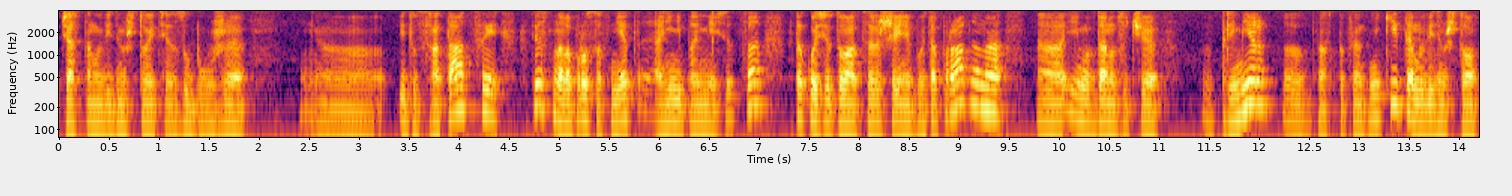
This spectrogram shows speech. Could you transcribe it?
Часто мы видим, что эти зубы уже э, идут с ротацией. Соответственно, вопросов нет, они не поместятся. В такой ситуации решение будет оправдано. И мы в данном случае пример. У нас пациент Никита. Мы видим, что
